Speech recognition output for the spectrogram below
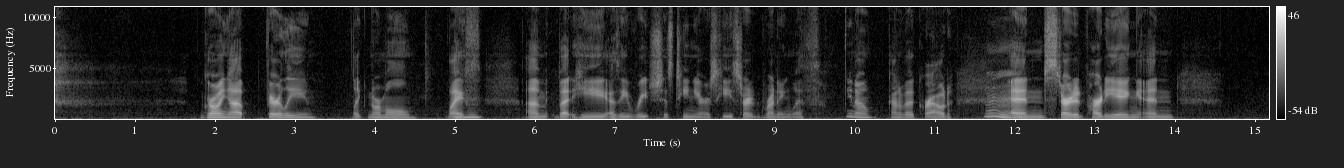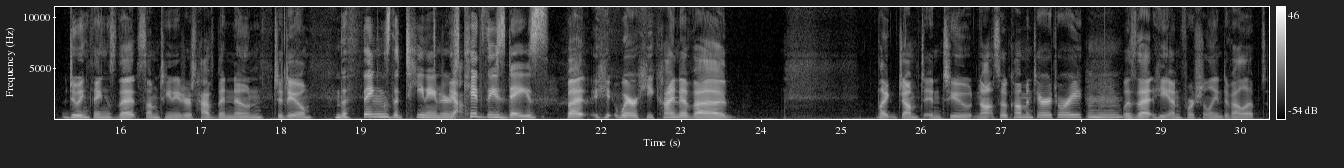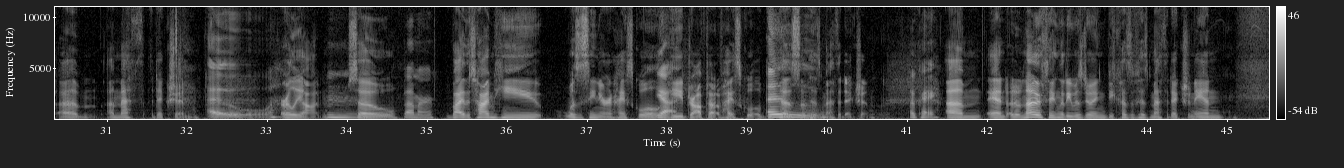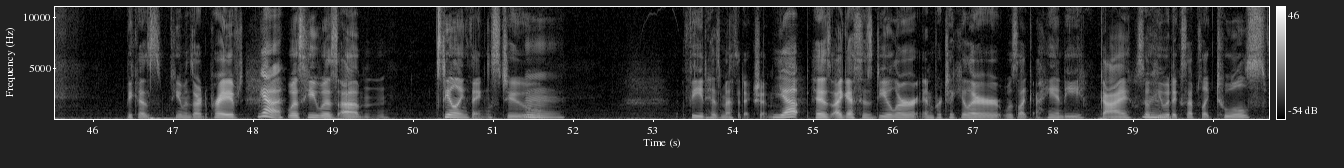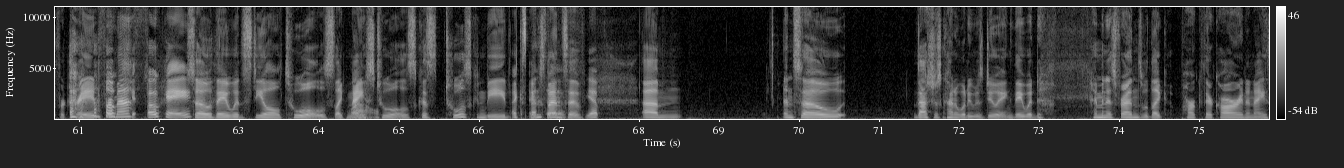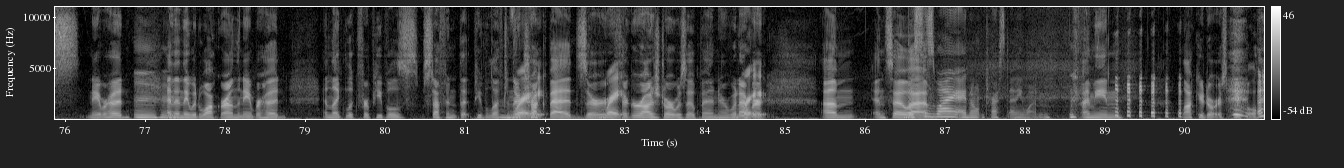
growing up fairly like normal life. Mhm. Um, but he as he reached his teen years, he started running with, you know, kind of a crowd Hmm. and started partying and doing things that some teenagers have been known to do. the things the teenagers, Yeah. kids these days. But he, where he kind of uh like jumped into not so common territory Mm-hmm. was that he unfortunately developed um, a meth addiction Oh, early on. Mm. So bummer. by the time he was a senior in high school, Yeah. he dropped out of high school because of his Oh. meth addiction. Okay. Um, and another thing that he was doing because of his meth addiction and because humans are depraved Yeah. was he was um, stealing things to Hmm. Feed his meth addiction. Yep. His, I guess, his dealer in particular was like a handy guy, so he Mm. would accept like tools for trade for meth. Okay. okay. So they would steal tools, like nice tools, because tools can be expensive. expensive. Yep. Um, and so that's just kind of what he was doing. They would, him and his friends would like park their car in a nice neighborhood, Mm-hmm. and then they would walk around the neighborhood and like look for people's stuff in, that people left in their Right. truck beds or Right. their garage door was open or whatever. Right. Um, and so this um, is why I don't trust anyone. I mean, lock your doors, people.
